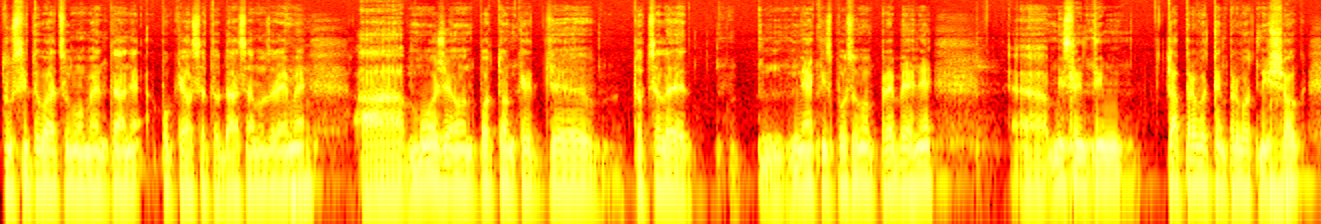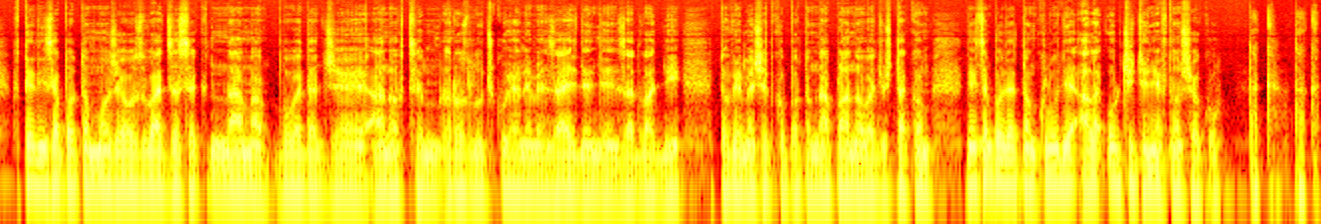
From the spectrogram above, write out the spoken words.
tú situáciu momentálne, pokiaľ sa to dá samozrejme. Mm-hmm. A môže on potom, keď e, to celé nejakým spôsobom prebehne, e, myslím tým tá prvo, ten prvotný mhm. šok, vtedy sa potom môže ozvať zase k nám a povedať, že áno, chcem rozlúčku, ja neviem, za jeden deň, za dva dní, to vieme všetko potom naplánovať už takom, nechcem povedať tom kľude, ale určite nie v tom šoku. Tak, tak.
